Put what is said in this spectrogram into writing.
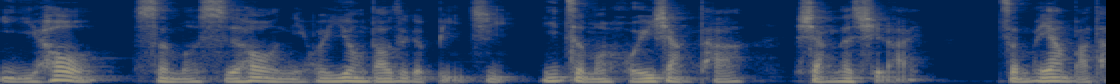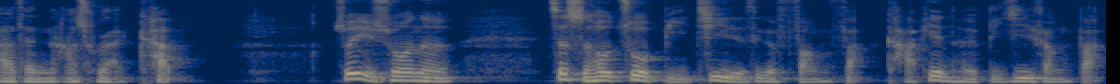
以后什么时候你会用到这个笔记，你怎么回想它，想得起来，怎么样把它再拿出来看。所以说呢，这时候做笔记的这个方法，卡片和笔记方法，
